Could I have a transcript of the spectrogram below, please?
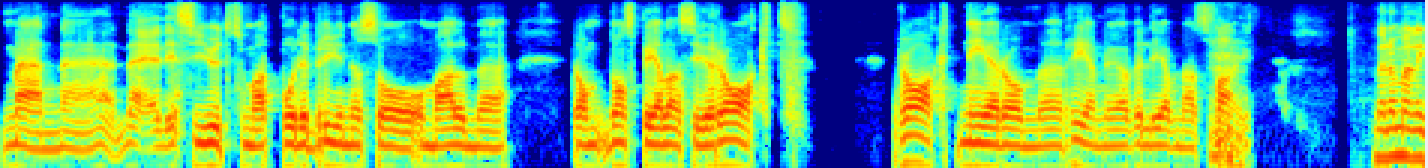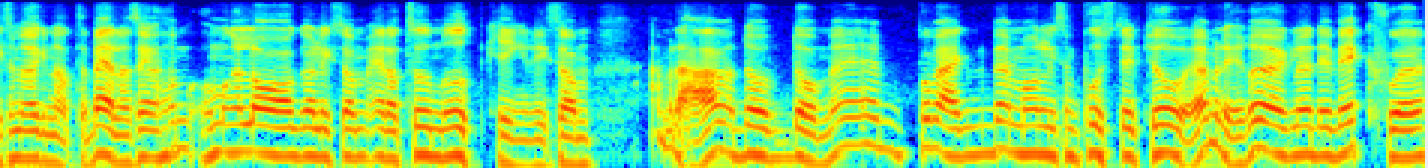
Men eh, nej, det ser ut som att både Brynäs och, Malmö, de, de spelar sig rakt, rakt ner om ren överlevnadsfight. Mm. Men om man liksom ögnar tabellen, så hur, hur många lag och liksom, är det tumme upp kring liksom, ja men det här, de, de är på väg, vem har liksom positiv kurva? Ja men det är Rögle, det är Växjö,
